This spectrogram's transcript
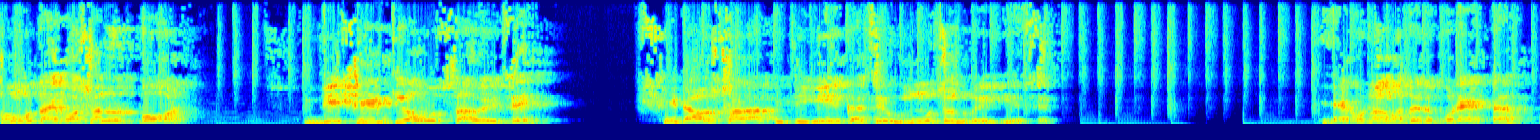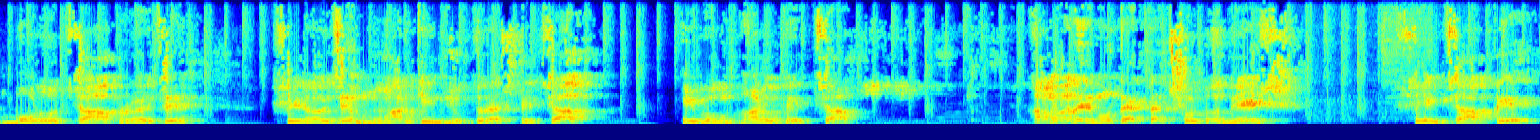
ক্ষমতায় বসানোর পর দেশের কি অবস্থা হয়েছে সেটাও সারা পৃথিবীর কাছে উন্মোচন হয়ে গিয়েছে। এখন আমাদের উপরে একটা বড় চাপ রয়েছে, সেটা হচ্ছে মার্কিন যুক্তরাষ্ট্রের চাপ এবং ভারতের চাপ। আমাদের মতো একটা ছোট দেশ, সেই চাপকে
